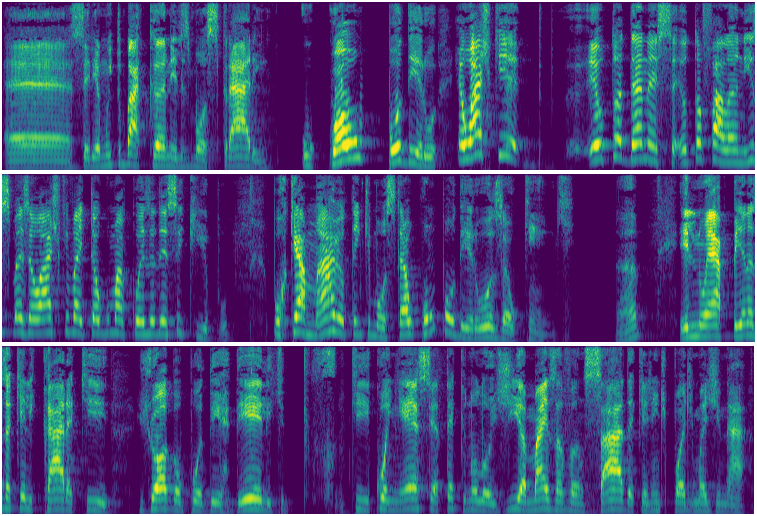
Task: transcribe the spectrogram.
É, seria muito bacana eles mostrarem o qual poderoso. Eu acho que eu tô dando esse, eu tô falando isso, mas eu acho que vai ter alguma coisa desse tipo, porque a Marvel tem que mostrar o quão poderoso é o Kang. Né? Ele não é apenas aquele cara que joga o poder dele, que que conhece a tecnologia mais avançada que a gente pode imaginar.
